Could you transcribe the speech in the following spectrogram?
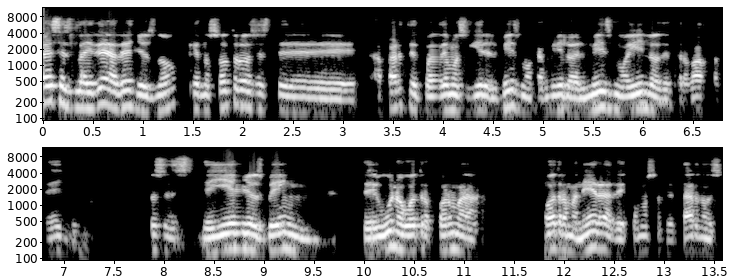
esa es la idea de ellos, ¿no? Que nosotros, este, aparte, podemos seguir el mismo camino, el mismo hilo de trabajo de ellos. Entonces, de ahí ellos ven de una u otra forma otra manera de cómo solventarnos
